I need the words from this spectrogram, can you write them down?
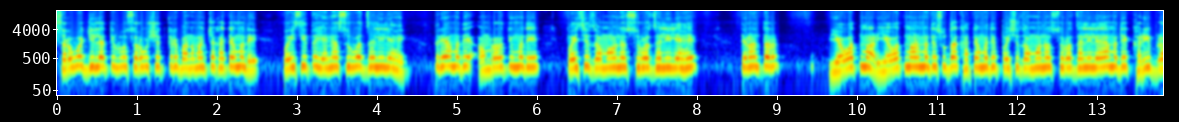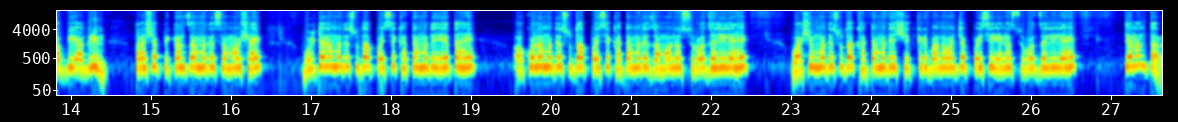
सर्व जिल्ह्यातील व सर्व शेतकरी बांधवांच्या खात्यामध्ये पैसे तर येण्यास सुरुवात झालेली आहे. तर यामध्ये अमरावतीमध्ये पैसे जमावण्यास सुरुवात झालेली आहे. त्यानंतर यवतमाळ यवतमाळमध्ये सुद्धा खात्यामध्ये पैसे जमावण्यास सुरुवात झालेली आहे. यामध्ये खरीप रब्बी अग्रिम तर अशा पिकांचा यामध्ये समावेश आहे. बुलढाण्यामध्ये सुद्धा पैसे खात्यामध्ये येत आहे. अकोल्यामध्ये सुद्धा पैसे खात्यामध्ये जमावण्यास सुरुवात झालेली आहे. वाशिममध्ये सुद्धा खात्यामध्ये शेतकरी बांधवांच्या पैसे येण्यास सुरुवात झालेली आहे. त्यानंतर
